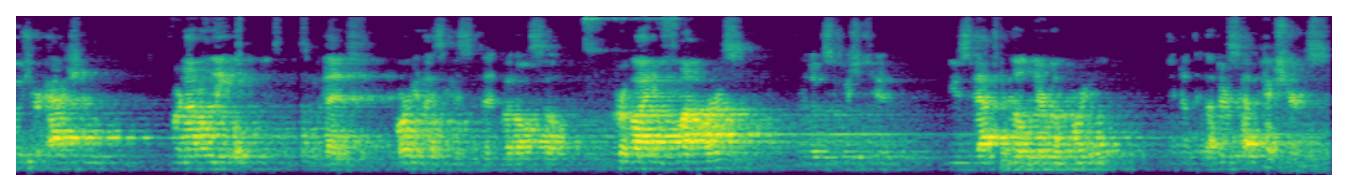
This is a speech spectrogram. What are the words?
Hoosier Action for not only event, organizing this event, but also providing flowers for those who wish to use that to build their memorial. I know that others have pictures,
